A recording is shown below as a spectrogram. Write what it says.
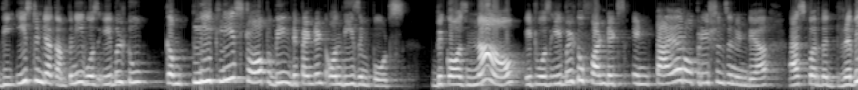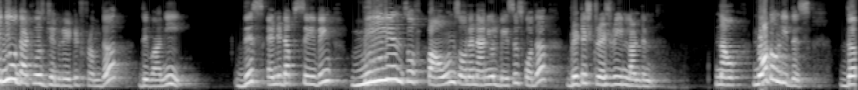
the East India Company was able to completely stop being dependent on these imports because now it was able to fund its entire operations in India as per the revenue that was generated from the Diwani. This ended up saving millions of pounds on an annual basis for the British Treasury in London. Now, not only this, the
